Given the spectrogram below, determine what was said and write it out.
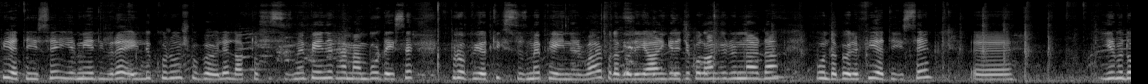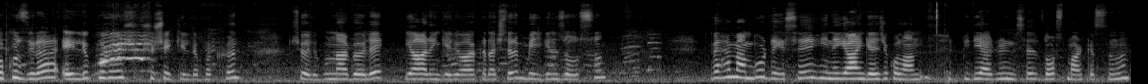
Fiyatı ise 27 lira 50 kuruş. Bu böyle laktozsuz süzme peynir. Hemen burada ise probiyotik süzme peynir var. Bu da böyle yarın gelecek olan ürünlerden. Bunun da böyle fiyatı ise e, 29 lira 50 kuruş. Şu şekilde bakın. Şöyle bunlar böyle yarın geliyor arkadaşlarım. Bilginiz olsun. Ve hemen burada ise yine yarın gelecek olan bir diğer ürün ise Dost markasının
